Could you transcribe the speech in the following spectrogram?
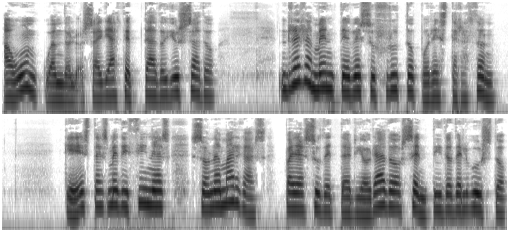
aun cuando los haya aceptado y usado, raramente ve su fruto por esta razón, que estas medicinas son amargas para su deteriorado sentido del gusto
